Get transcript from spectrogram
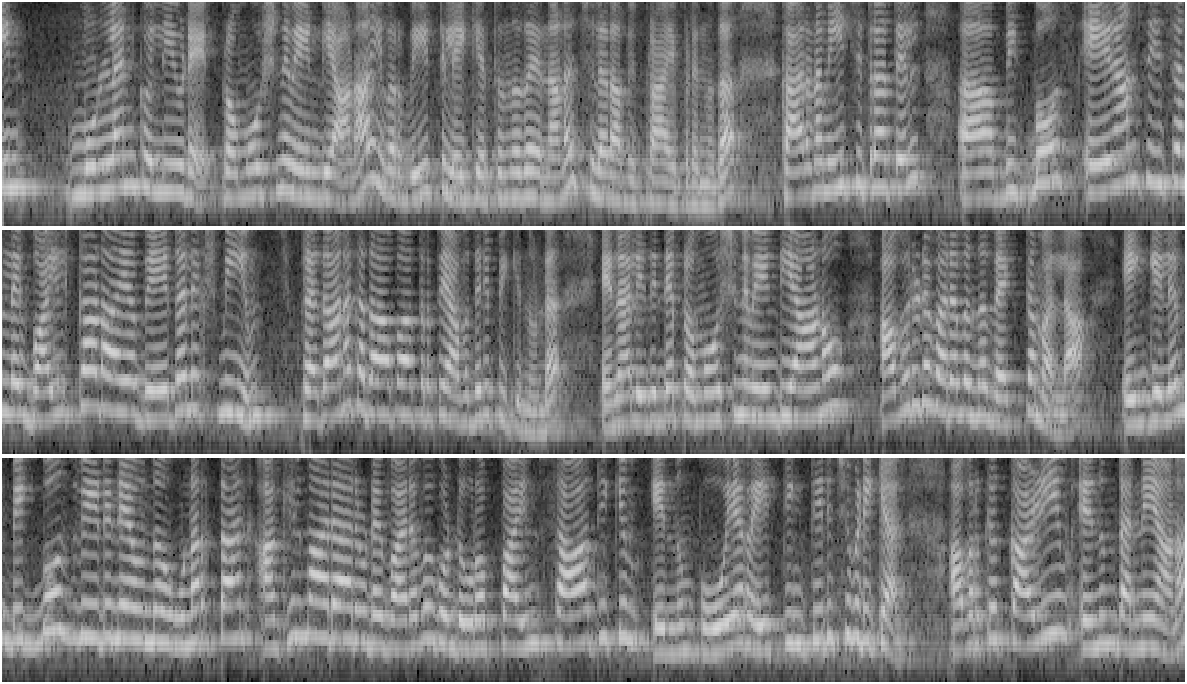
ഇൻ മുള്ളൻ കൊല്ലിയുടെ പ്രൊമോഷന് വേണ്ടിയാണ് ഇവർ വീട്ടിലേക്ക് എത്തുന്നത് എന്നാണ് ചിലർ അഭിപ്രായപ്പെടുന്നത്. കാരണം ഈ ചിത്രത്തിൽ ബിഗ് ബോസ് ഏഴാം സീസണിലെ വൈൽഡ് കാർഡായ വേദലക്ഷ്മിയും പ്രധാന കഥാപാത്രത്തെ അവതരിപ്പിക്കുന്നുണ്ട്. എന്നാൽ ഇതിന്റെ പ്രൊമോഷന് വേണ്ടിയാണോ അവരുടെ വരവെന്ന് വ്യക്തമല്ല. എങ്കിലും ബിഗ് ബോസ് വീടിനെ ഒന്ന് ഉണർത്താൻ അഖിൽമാരാരുടെ വരവ് കൊണ്ട് ഉറപ്പായും സാധിക്കും എന്നും പോയ റേറ്റിംഗ് തിരിച്ചുപിടിക്കാൻ അവർക്ക് കഴിയും എന്നും തന്നെയാണ്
